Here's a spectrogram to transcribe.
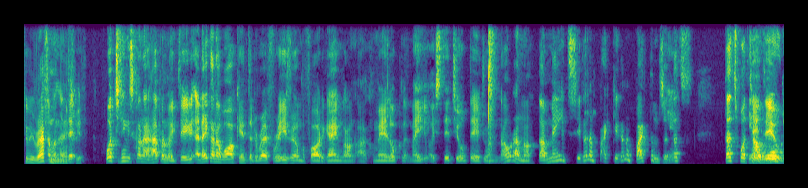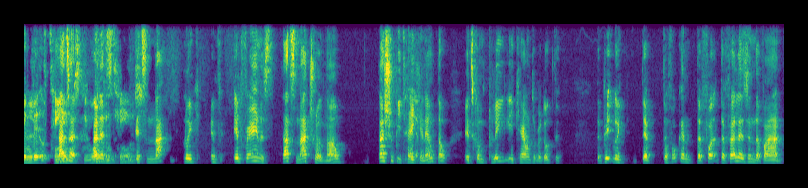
could be reffing And them next they- week. What do you think is going to happen? Like, they, are they going to walk into the referee's room before the game, going, "Oh, come here, look, mate, I stitched you up there." Do you want-" No, they're not. They're mates. You're gonna back. You're gonna back them. So Yeah. that's that's what They they, all do. walk in little teams. That's they a, walk and in it's teams. it's not like in, in fairness, that's natural now. That should be taken out though. It's completely counterproductive. The bit like the the fucking the the fellas in the van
